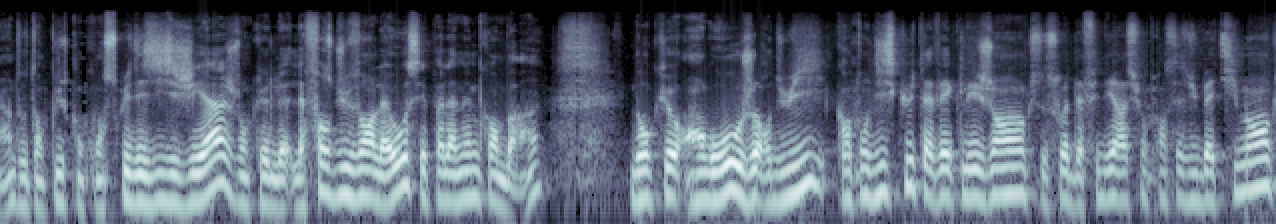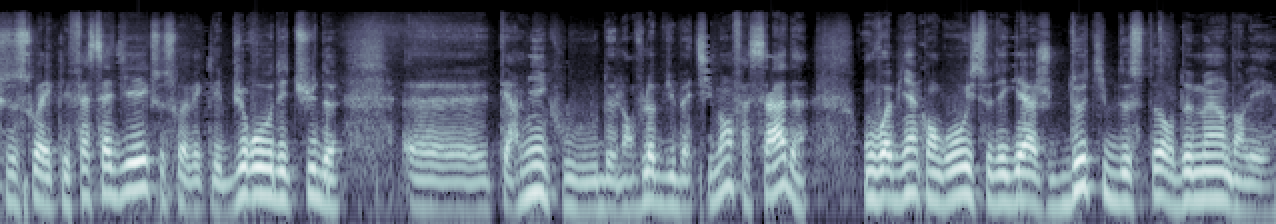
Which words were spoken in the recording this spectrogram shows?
hein, d'autant plus qu'on construit des IGH, donc la force du vent là-haut, c'est pas la même qu'en bas. Hein. Donc euh, en gros aujourd'hui, quand on discute avec les gens, que ce soit de la Fédération française du bâtiment, que ce soit avec les façadiers, que ce soit avec les bureaux d'études euh, thermiques ou de l'enveloppe du bâtiment, façade, on voit bien qu'en gros il se dégage deux types de stores demain dans les,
